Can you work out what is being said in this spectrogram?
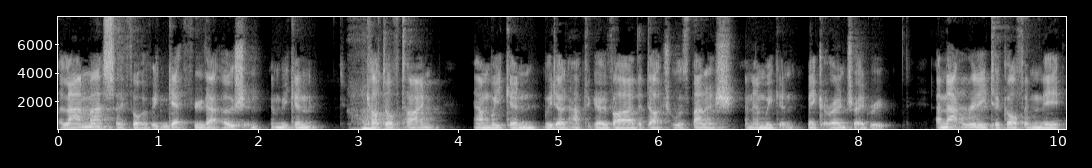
a landmass. They thought if we can get through that ocean and we can cut off time and we can we don't have to go via the Dutch or the Spanish, and then we can make our own trade route. And that really took off in the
